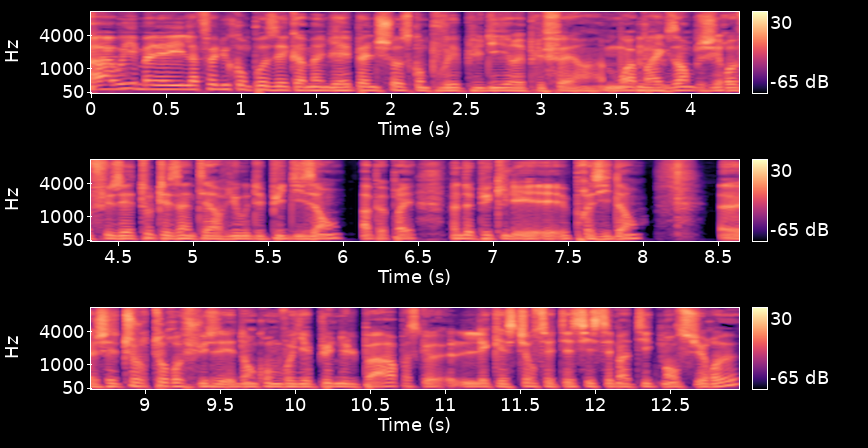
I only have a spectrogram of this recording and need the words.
Ah oui, mais il a fallu composer quand même. Il y avait plein de choses qu'on pouvait plus dire et plus faire. Moi, par Mhm. exemple, j'ai refusé toutes les interviews depuis dix ans, à peu près, enfin, depuis qu'il est président. Euh, j'ai toujours tout refusé, donc on me voyait plus nulle part parce que les questions c'était systématiquement sur eux.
